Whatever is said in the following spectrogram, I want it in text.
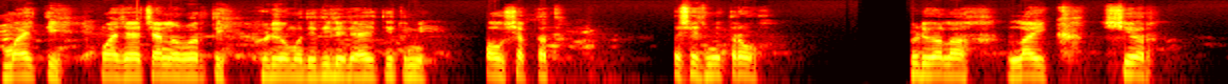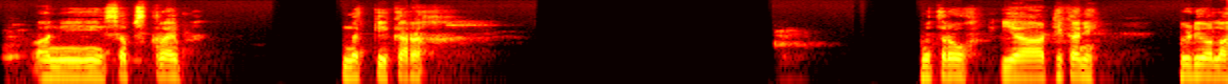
माहिती माझ्या चॅनलवरती व्हिडिओमध्ये दिलेली आहे ती तुम्ही पाहू शकतात. तसेच मित्र व्हिडिओला लाईक शेअर आणि सबस्क्राईब नक्की करा. मित्र या ठिकाणी व्हिडिओला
